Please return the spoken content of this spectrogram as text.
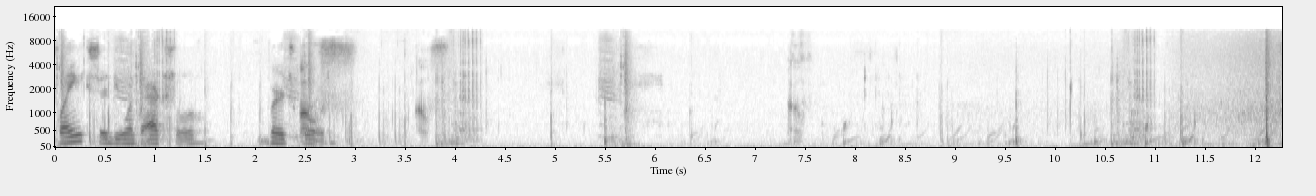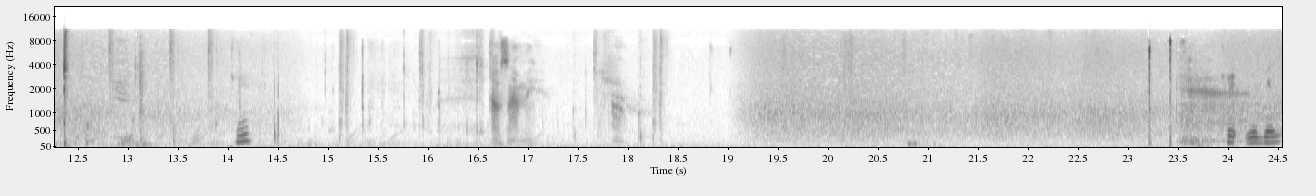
planks or do you want the actual birch wood? Both. Both. Okay. That was not me. Okay, you're good.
